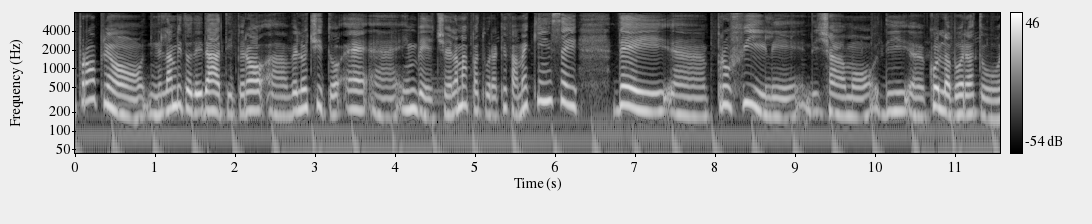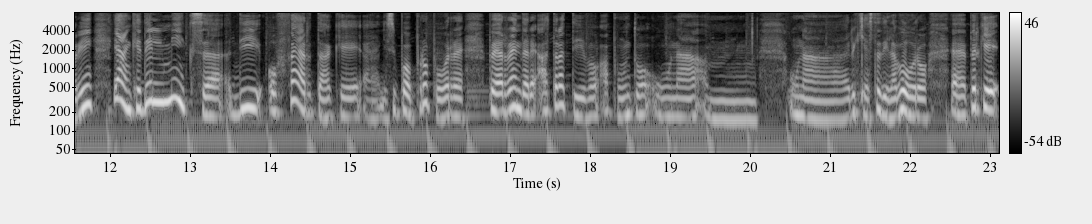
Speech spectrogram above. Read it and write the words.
proprio nell'ambito dei dati, però uh, ve lo cito, è eh, invece la mappatura che fa McKinsey dei eh, profili, diciamo, di eh, collaboratori e anche del mix di offerta che eh, gli si può proporre per rendere attrattivo appunto una, um, una richiesta di lavoro. Eh, perché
